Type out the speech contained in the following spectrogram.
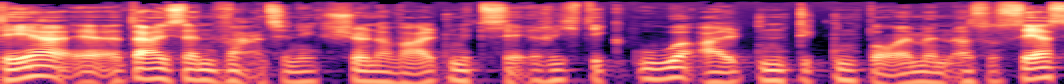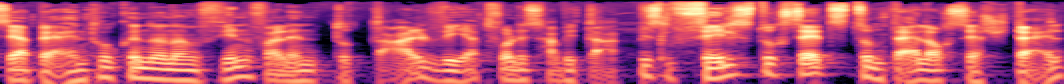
der, äh, da ist ein wahnsinnig schöner Wald mit sehr, richtig uralten, dicken Bäumen. Also sehr, sehr beeindruckend und auf jeden Fall ein total wertvolles Habitat. Ein bisschen felsdurchsetzt, zum Teil auch sehr steil,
